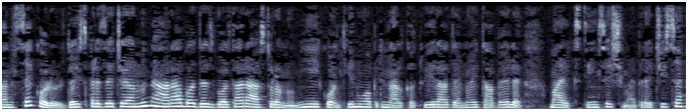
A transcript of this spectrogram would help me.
În secolul XII, în lumea arabă, dezvoltarea astronomiei continuă prin alcătuirea de noi tabele, mai extinse și mai precise,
